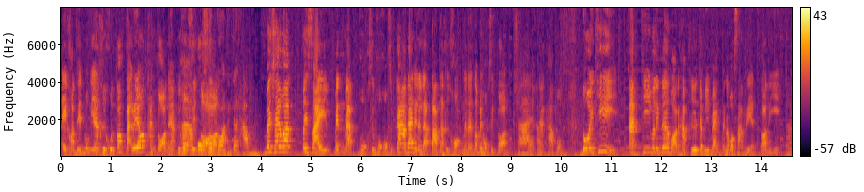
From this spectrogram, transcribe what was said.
ไอคอนเทนต์พวกเนี้ยคือคุณต้องแตะเรียกว่าทันก่อนนะครับคือ 60 ก่อนก่อนถึงจะทำไม่ใช่ว่าไปใส่เป็นแบบ 66 69 ได้ในระดับต่ำนะคือของนั้นต้องเป็น 60 ก่อนใช่ครับนะครับผมโดยที่อะที่วอลินเดอร์บอกนะครับคือจะมีแบ่งเป็นทั้งหมด3เหรียญตอนนี้อ่า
